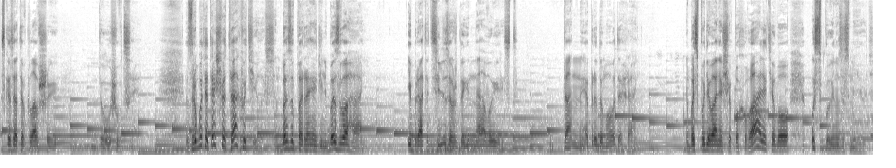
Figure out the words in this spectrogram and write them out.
Сказати, вклавши душу в це. Зробити те, що так хотілося, без упереджень, без вагань, і брати ціль завжди на виріст, та не придумувати грань, без сподівання, що похвалять або у спину засміють.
